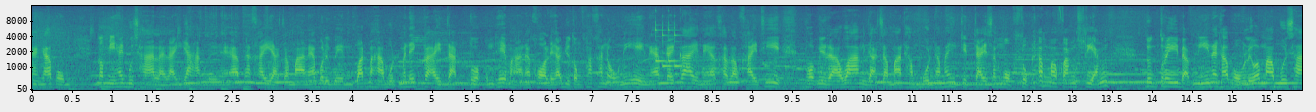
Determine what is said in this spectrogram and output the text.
นะครับผมก็มีให้บูชาหลาย ๆ อย่างเลยนะครับ ถ้าใครอยากจะมานะบริเวณวัดมหาบุตรไม่ได้ไกลจากตัวกรุงเทพมหานครเลยครับอยู่ตรงพระขนงนี่เองนะครับใกล้ ๆ นะครับสำหรับใครที่พอมีเวลาว่างอยากจะมาทำบุญทำให้จิตใจสงบสุขถ้ามาฟังเสียง ดนตรีแบบนี้นะครับผมหรือว่ามาบูชา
